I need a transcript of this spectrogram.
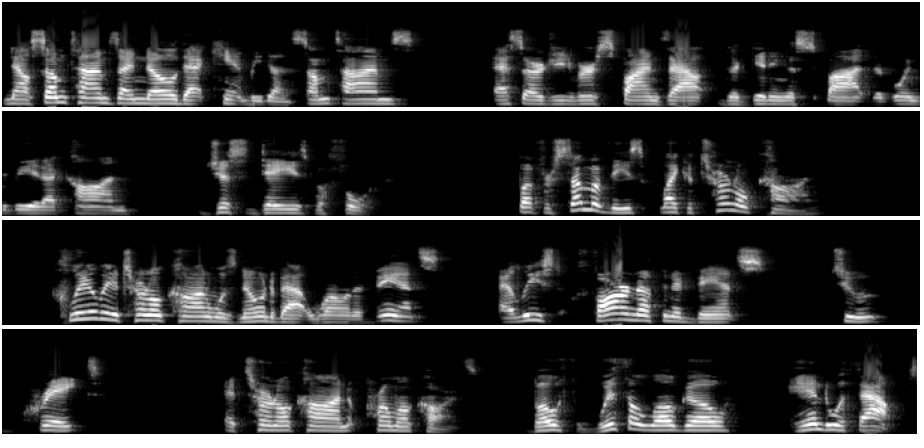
Now, sometimes I know that can't be done. Sometimes SRG Universe finds out they're getting a spot, they're going to be at a con just days before. But for some of these, like Eternal Con, clearly Eternal Con was known about well in advance, at least far enough in advance to create Eternal Con promo cards, both with a logo and without.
